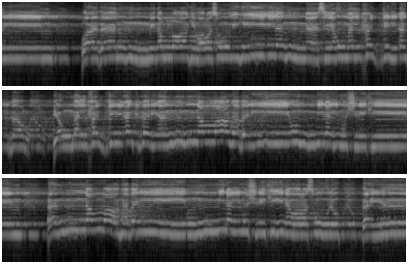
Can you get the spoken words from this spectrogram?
الكافرين وأذان من الله ورسوله إلى الناس يوم الحج الأكبر. يوم الحج الأكبر أن الله بريء من المشركين. أن الله بريء من المشركين ورسوله. فإن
